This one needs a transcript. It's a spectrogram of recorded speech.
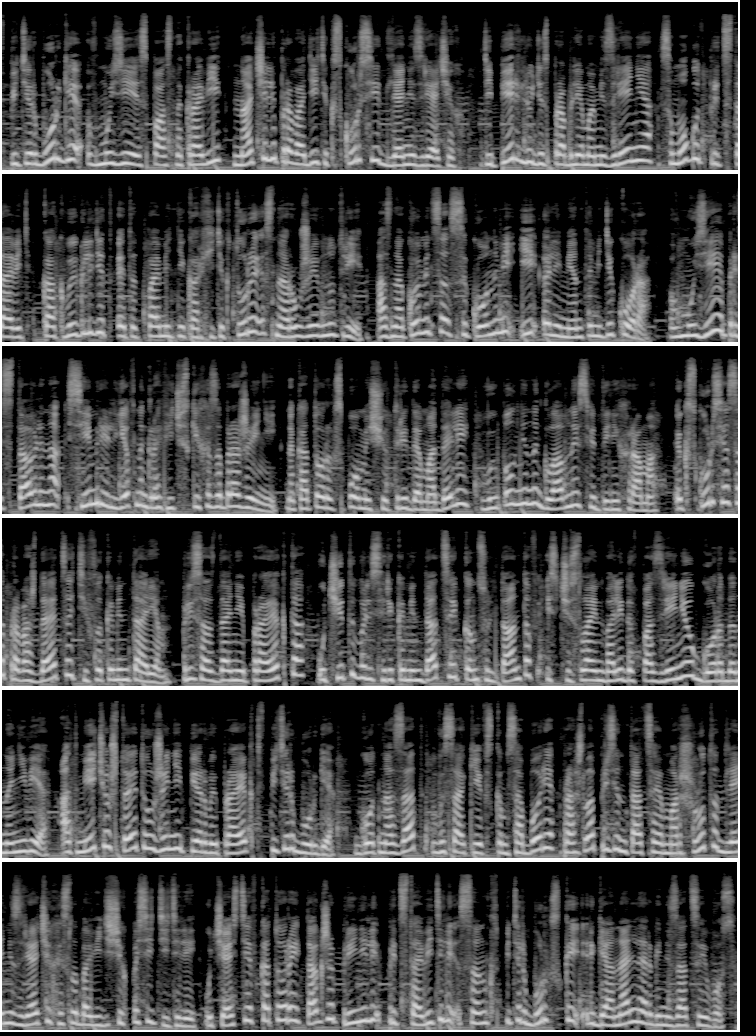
В Петербурге в музее «Спас на крови» начали проводить экскурсии для незрячих. Теперь люди с проблемами зрения смогут представить, как выглядит этот памятник архитектуры снаружи и внутри, ознакомиться с иконами и элементами декора. В музее представлено 7 рельефно-графических изображений, на которых с помощью 3D-моделей выполнены главные святыни храма. Экскурсия сопровождается тифлокомментарием. При создании проекта учитывались рекомендации консультантов из числа инвалидов по зрению города на Неве. Отмечу, что это уже не первый проект в Петербурге. Год назад в Исаакиевском соборе прошла презентация маршрута для незрячих и слабовидящих посетителей, участие в которой также приняли представители Санкт-Петербургской региональной организации ВОЗ.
